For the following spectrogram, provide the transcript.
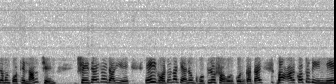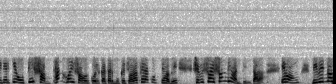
যেমন পথে নামছেন, সেই জায়গায় দাঁড়িয়ে এই ঘটনা কেন ঘটলো শহর কলকাতায়? বা আর কতদিন মেয়েদেরকে অতি সাবধান হয়ে শহর কলকাতার বুকে চলাফেরা করতে হবে সে বিষয়ে সন্দিহানহীন তারা। এবং বিভিন্ন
